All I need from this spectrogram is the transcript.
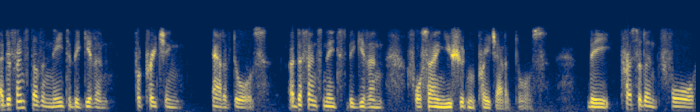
a defense doesn't need to be given for preaching out of doors a defense needs to be given for saying you shouldn't preach out of doors. The precedent for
